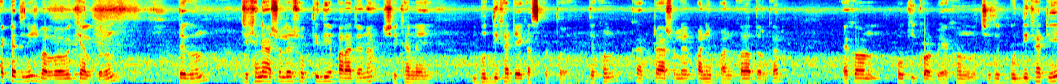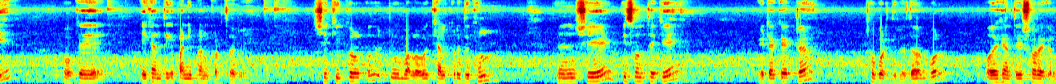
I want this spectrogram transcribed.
একটা জিনিস ভালোভাবে খেয়াল করুন। দেখুন, যেখানে আসলে শক্তি দিয়ে পারা যায় না, সেখানে বুদ্ধি খাটিয়ে কাজ করতে হয়। দেখুন কাকটা আসলে পানি পান করা দরকার। এখন ও কী করবে? এখন হচ্ছে যে বুদ্ধি খাটিয়ে ওকে এখান থেকে পানি পান করতে হবে। সে কী করবে একটু ভালোভাবে খেয়াল করে দেখুন। সে পিছন থেকে এটাকে একটা ঠোকর দিল। দেওয়ার পর ও এখান থেকে সরে গেল।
